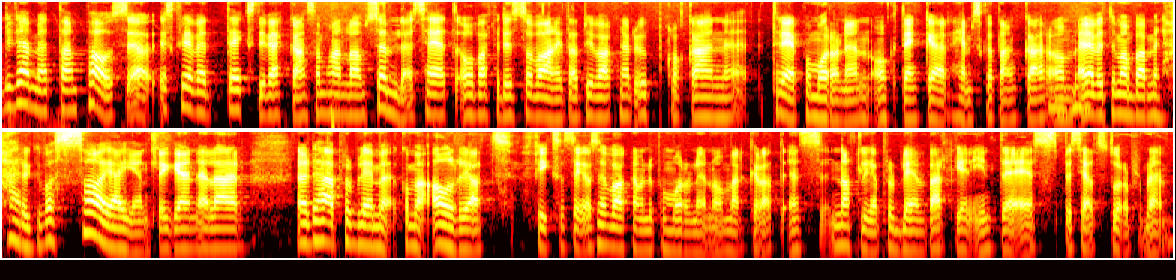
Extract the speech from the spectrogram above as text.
det där med att ta en paus. Jag skrev en text i veckan som handlar om sömnlöshet och varför det är så vanligt att vi vaknar upp klockan eh, tre på morgonen och tänker hemska tankar om... Mm. Eller vet du, man bara ”men herregud, vad sa jag egentligen?” eller, eller ”det här problemet kommer aldrig att fixa sig” och sen vaknar man upp på morgonen och märker att ens nattliga problem verkligen inte är speciellt stora problem.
